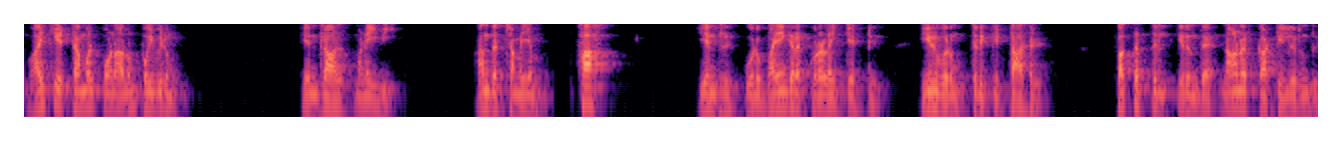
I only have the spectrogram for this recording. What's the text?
வாய்க்கு எட்டாமல் போனாலும் போய்விடும் என்றாள் மனைவி. அந்தச் சமயம் ஹா! என்று ஒரு பயங்கர குரலை கேட்டு இருவரும் திடுக்கிட்டார்கள். பக்கத்தில் இருந்த நாணற்காட்டிலிருந்து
